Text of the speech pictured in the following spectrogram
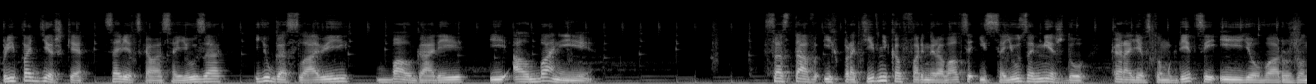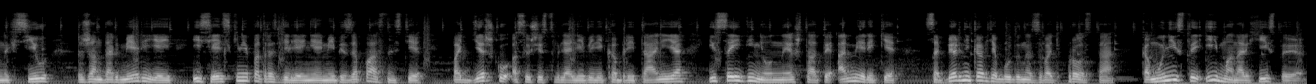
при поддержке Советского Союза, Югославии, Болгарии и Албании. Состав их противников формировался из союза между Королевством Греции и ее вооруженных сил, жандармерией и сельскими подразделениями безопасности. Поддержку осуществляли Великобритания и Соединенные Штаты Америки. Соперников я буду называть просто – коммунисты и монархисты.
